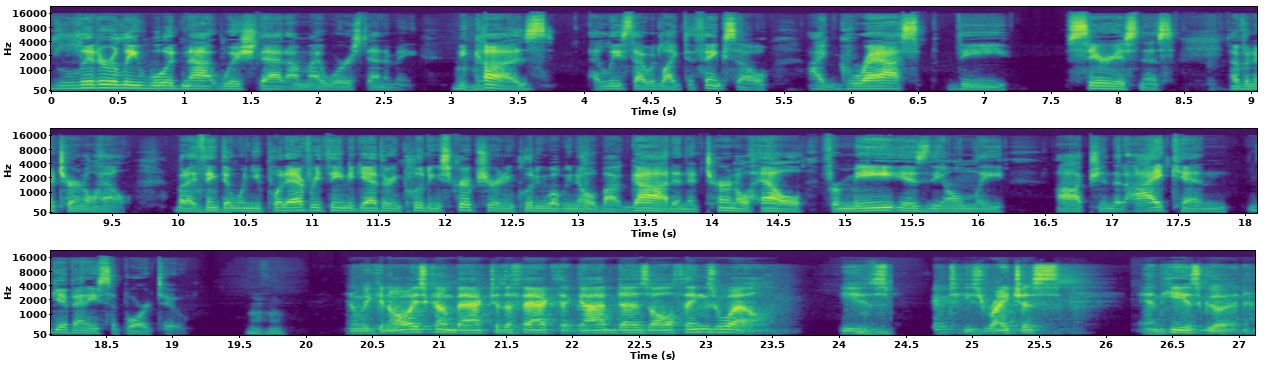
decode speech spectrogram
literally would not wish that on my worst enemy mm-hmm. because at least I would like to think so, I grasp the seriousness of an eternal hell. But I think mm-hmm. that when you put everything together, including scripture and including what we know about God, an eternal hell for me is the only option that I can give any support to. Mm-hmm. And we can always come back to the fact that God does all things well. He is mm-hmm. perfect, He's righteous, and He is good.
